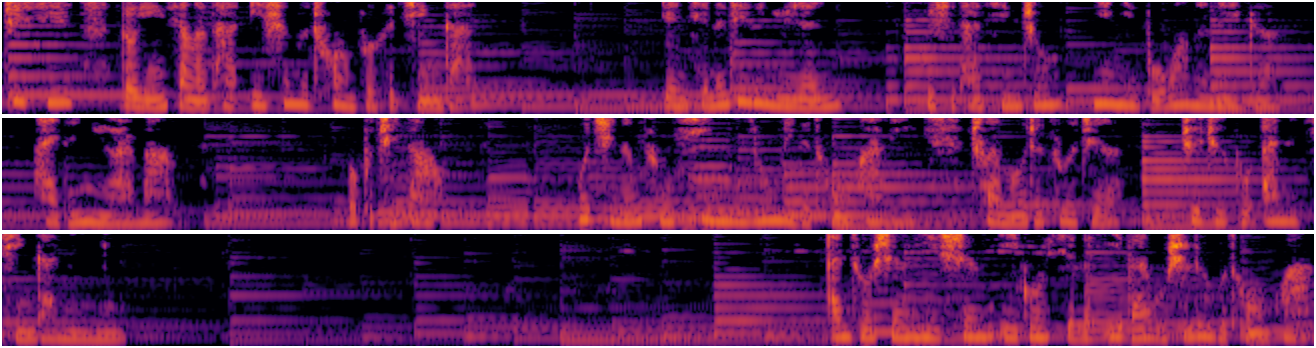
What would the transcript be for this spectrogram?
这些都影响了他一生的创作和情感。眼前的这个女人，会是他心中念念不忘的那个海的女儿吗？我不知道，我只能从细腻优美的童话里揣摩着作者惴惴不安的情感秘密。安徒生一生一共写了一百五十六个童话，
